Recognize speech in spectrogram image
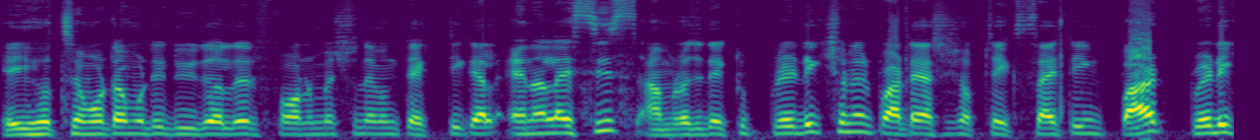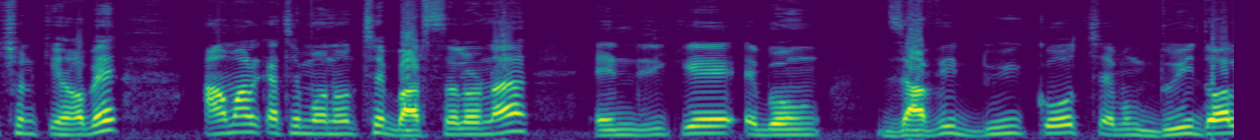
এই হচ্ছে মোটামুটি দুই দলের ফরমেশন এবং ট্যাকটিক্যাল অ্যানালাইসিস আমরা যদি একটু প্রেডিকশনের পার্টে আসি, সবচেয়ে এক্সাইটিং পার্ট প্রেডিকশন কি হবে? আমার কাছে মনে হচ্ছে বার্সেলোনা, এনরিকে এবং জাভি দুই কোচ এবং দুই দল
